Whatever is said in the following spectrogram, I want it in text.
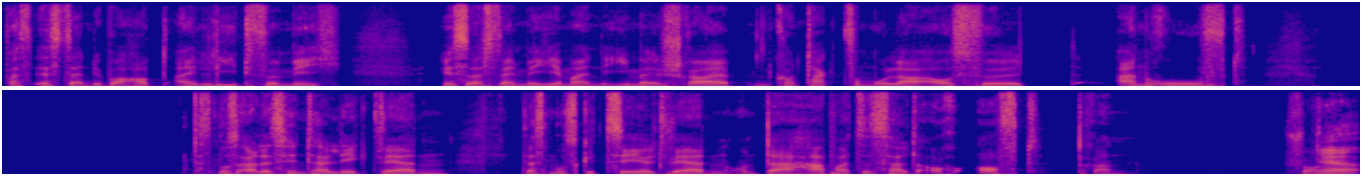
was ist denn überhaupt ein Lead für mich? Ist das, wenn mir jemand eine E-Mail schreibt, ein Kontaktformular ausfüllt, anruft das muss alles hinterlegt werden, das muss gezählt werden und da hapert es halt auch oft dran. Schon. Ja.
